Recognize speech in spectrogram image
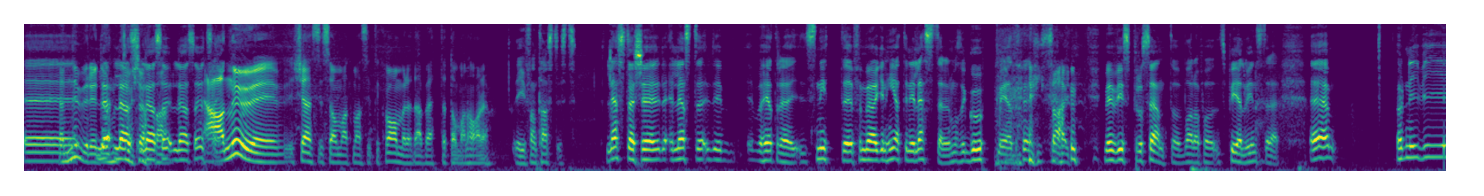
Eh, nu är det lö- dumt lös- att köpa. lösa, lösa ut sig. Ja nu eh, känns det som att man sitter kvar med det där bettet om man har det. Det är ju fantastiskt. Leicesters, eh, Leicester, det, vad heter det, snittförmögenheten i Leicester, den måste gå upp med, Exakt. med en viss procent och bara på spelvinster där. Eh, hörni, vi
